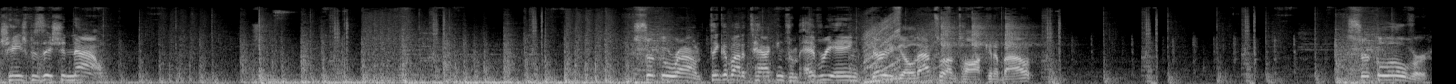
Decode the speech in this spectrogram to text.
Change position now. Circle around. Think about attacking from every angle. There you go. That's what I'm talking about. Circle over.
